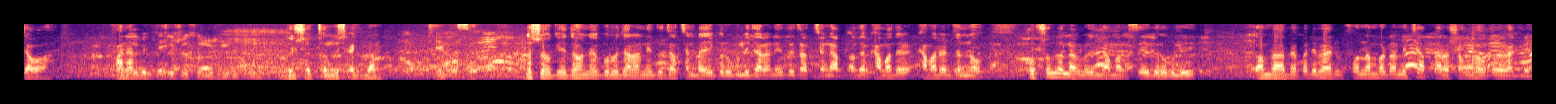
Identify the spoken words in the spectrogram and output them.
চাওয়া। ফাইনাল বিক্রি? দুশো চল্লিশ দুইশো চল্লিশ একদম। ঠিক আছে। দর্শক এই ধরনের গরু যারা নিতে চাচ্ছেন বা এই গরুগুলি যারা নিতে চাচ্ছেন আপনাদের খামারের খামারের জন্য খুব সুন্দর লাগল কিন্তু আমার কাছে এই গরুগুলি। তো আমরা ব্যাপারী ভাইয়ের ফোন নাম্বারটা নিচ্ছি আপনারা সংগ্রহ করে রাখবেন।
